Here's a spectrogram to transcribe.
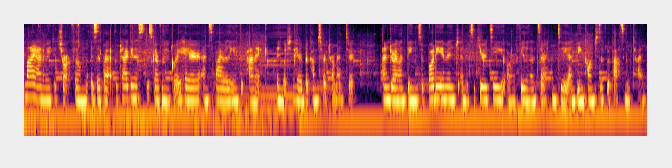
My animated short film is about a protagonist discovering a grey hair and spiraling into panic, in which the hair becomes her tormentor. I'm drawing on themes of body image and insecurity, or feeling uncertainty and being conscious of the passing of time.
